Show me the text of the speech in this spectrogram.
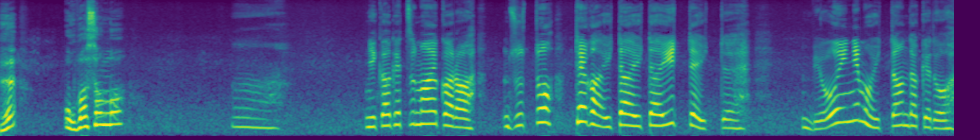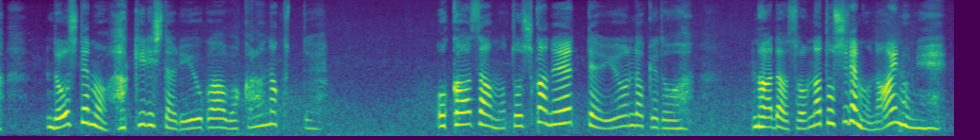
え？おばさんが？うん。2ヶ月前からずっと手が痛い痛いって言って病院にも行ったんだけどどうしてもはっきりした理由がわからなくって。お母さんも年かねって言うんだけどまだそんな年でもないのに。イエ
